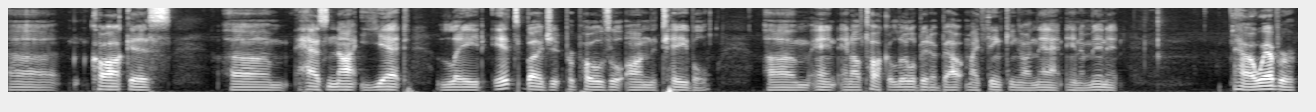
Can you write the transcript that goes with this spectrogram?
uh, caucus um, has not yet laid its budget proposal on the table. Um, and, and I'll talk a little bit about my thinking on that in a minute. However,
